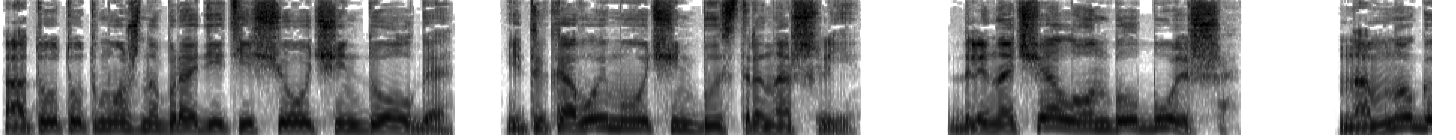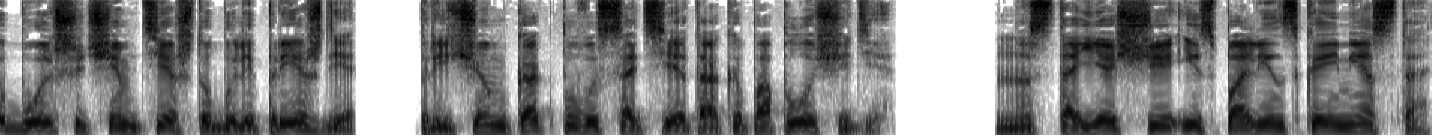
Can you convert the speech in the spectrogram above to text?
а то тут можно бродить еще очень долго, и таковой мы очень быстро нашли. Для начала он был больше. Намного больше, чем те, что были прежде, причем как по высоте, так и по площади. Настоящее исполинское место,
